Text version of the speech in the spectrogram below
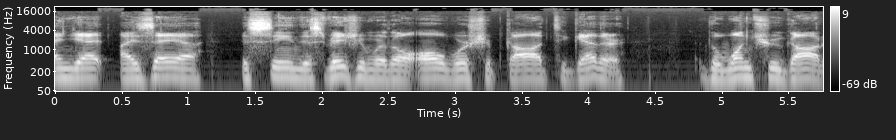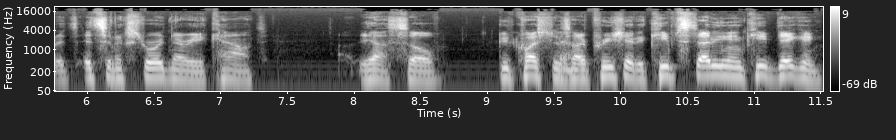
and yet Isaiah is seeing this vision where they'll all worship God together, the one true God. It's, it's an extraordinary account. Yeah, so good questions. I appreciate it. Keep studying and keep digging.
